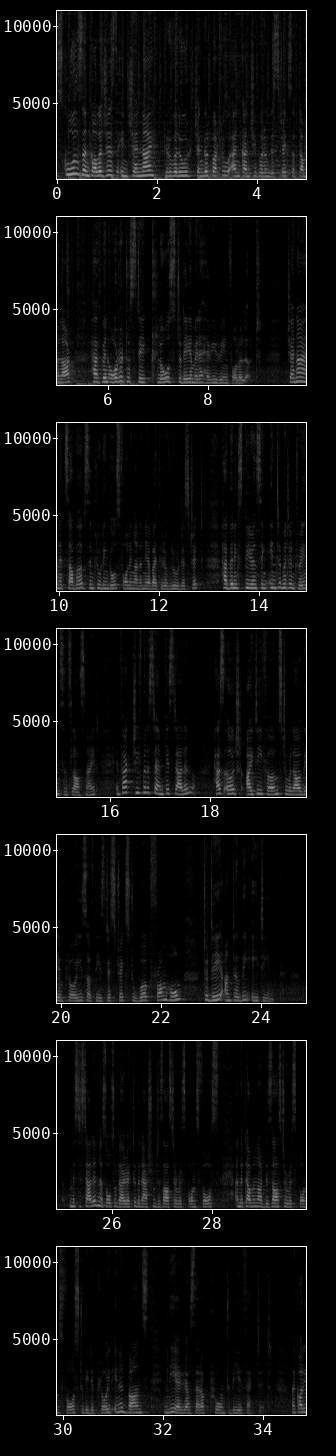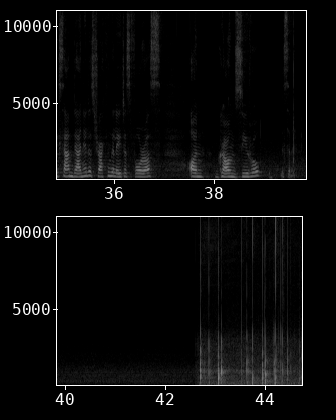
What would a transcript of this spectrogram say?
Schools and colleges in Chennai, Tiruvallur, Chengalpattu and Kanchipuram districts of Tamil Nadu have been ordered to stay closed today amid a heavy rainfall alert. Chennai and its suburbs, including those falling under nearby Tiruvallur district, have been experiencing intermittent rain since last night. In fact, Chief Minister M.K. Stalin has urged IT firms to allow the employees of these districts to work from home today until the 18th. Mr. Stalin has also directed the National Disaster Response Force and the Tamil Nadu Disaster Response Force to be deployed in advance in the areas that are prone to be affected. My colleague Sam Daniel is tracking the latest for us on Ground Zero. Listen in.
